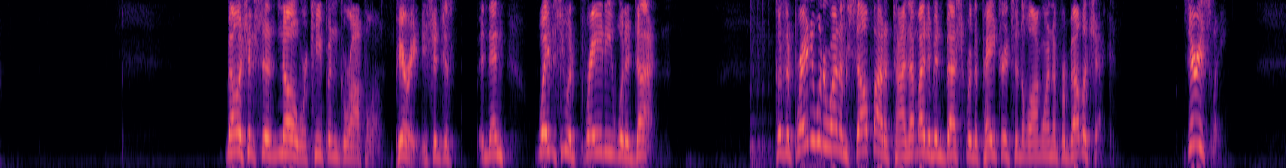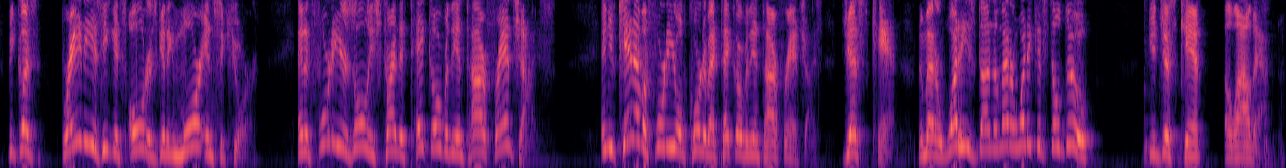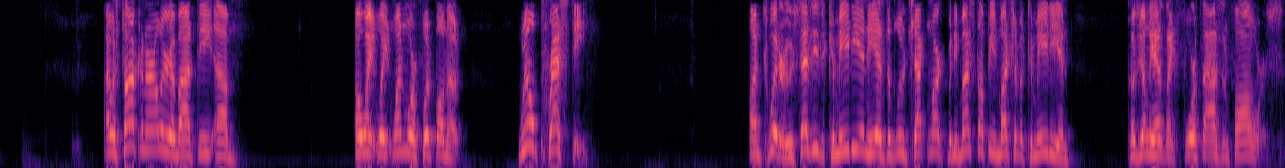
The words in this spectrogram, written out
Belichick said, no, we're keeping Garoppolo, period. He should just, and then wait to see what Brady would have done. Because if Brady would have run himself out of time, that might have been best for the Patriots in the long run and for Belichick. Seriously. Because Brady, as he gets older, is getting more insecure. And at 40 years old, he's trying to take over the entire franchise. And you can't have a 40 year old quarterback take over the entire franchise. Just can't. No matter what he's done, no matter what he can still do, you just can't allow that. I was talking earlier about the. Um, oh, wait, wait, one more football note. Will Presty on Twitter who says he's a comedian. He has the blue check mark, but he must not be much of a comedian because he only has like 4,000 followers.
